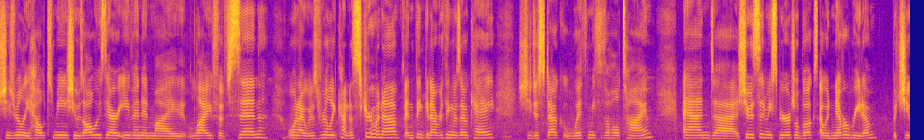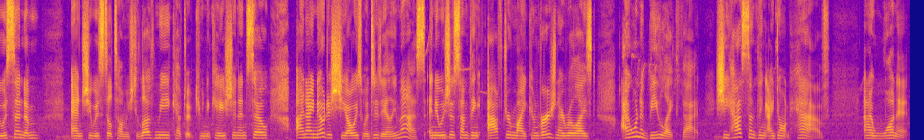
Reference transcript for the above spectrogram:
She's really helped me. She was always there, even in my life of sin when I was really kind of screwing up and thinking everything was okay. She just stuck with me through the whole time. And uh, she would send me spiritual books. I would never read them, but she would send them. And she would still tell me she loved me, kept up communication. And so, and I noticed she always went to daily mass. And it was just something after my conversion, I realized I want to be like that. She has something I don't have, and I want it.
